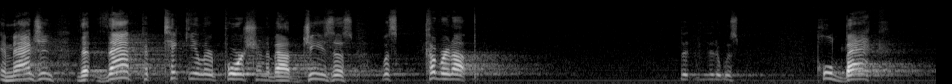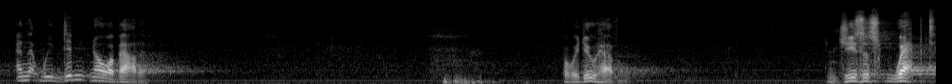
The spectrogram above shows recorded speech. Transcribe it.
Imagine that that particular portion about Jesus was covered up, that, that it was pulled back, and that we didn't know about it. But we do have them. And Jesus wept.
